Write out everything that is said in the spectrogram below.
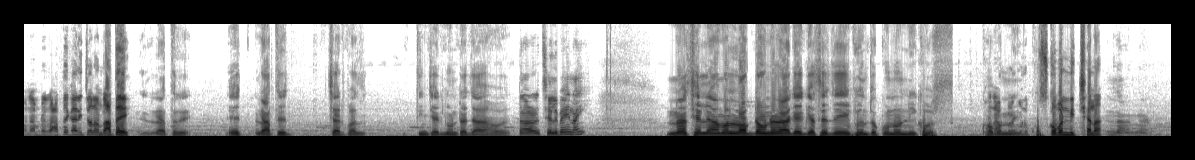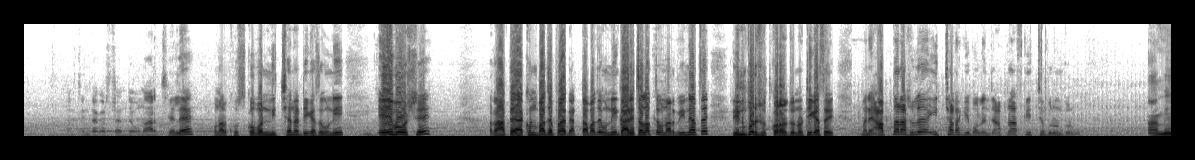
মানে আমরা রাতে গাড়ি চালান রাতে? রাত্রে এ রাতে চার পাঁচ তিন চার ঘণ্টা যাওয়া হয়। আপনার ছেলে মেয়ে নাই? না ছেলে আমার লকডাউনের আগে গেছে যে এই পর্যন্ত কোনো নিখোঁজ খবর নেই। কোনো খোঁজ খবর নিচ্ছে না? না না। চিন্তা করছেন যে ওনার ছেলে ওনার খোঁজ খবর নিচ্ছে না ঠিক আছে উনি এই বসে রাতে এখন বাজে প্রায় দেড়টা বাজে উনি গাড়ি চালাচ্ছে ওনার ঋণ আছে ঋণ পরিশোধ করার জন্য ঠিক আছে? মানে আপনার আসলে ইচ্ছাটা কি বলেন যে আপনার আজকে ইচ্ছা পূরণ করব? আমি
